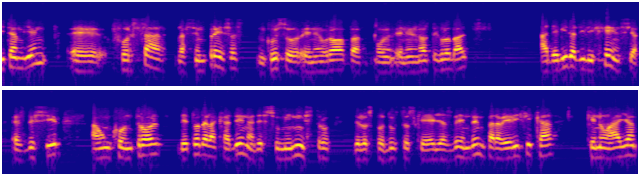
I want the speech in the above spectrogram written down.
y también eh, forzar las empresas, incluso en Europa o en el norte global, a debida diligencia, es decir, a un control de toda la cadena de suministro de los productos que ellas venden para verificar que no haya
